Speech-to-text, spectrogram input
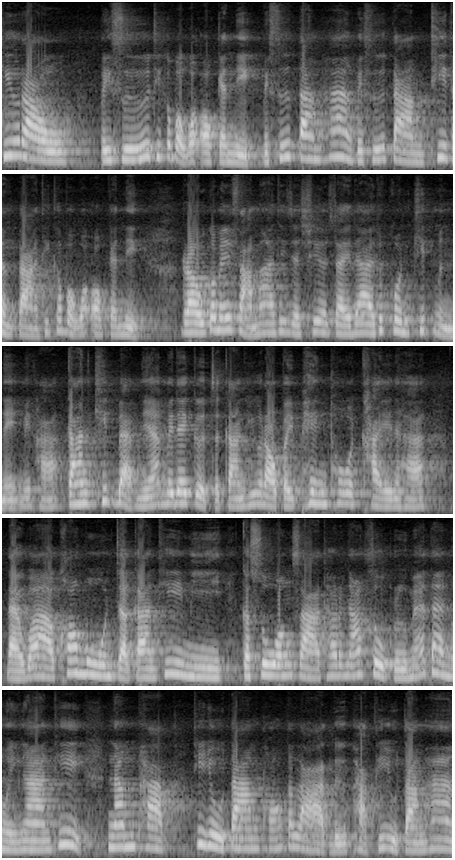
ที่เราไปซื้อที่เขาบอกว่าออร์แกนิก ไปซื้อตามห้างไปซื้อตามที่ต่างๆ ที่เขาบอกว่าออร์แกนิก เราก็ไม่สามารถที่จะเชื่อใจได้ทุกคนคิดเหมือนเนะไหมคะ การคิดแบบนี้ไม่ได้เกิดจากการที่เราไปเพ่งโทษใครนะคะแต่ว่าข้อมูลจากการที่มีกระทรวงสาธารณสุข หรือแม้แต่หน่วยงานที่นำผัก ที่อยู่ตามท้องตลาดหรือผักที่อยู่ตามห้าง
